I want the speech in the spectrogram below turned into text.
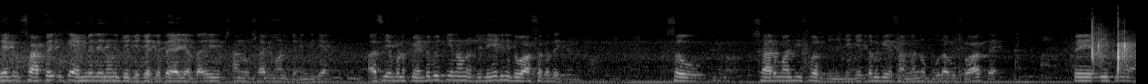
ਲੇਕਿਨ ਸਾਤੇ ਇੱਕ ਐਮਐਲਏ ਨੂੰ ਜਿੱਤ ਜਿੱਤ ਜਾਂਦਾ, ਇਹ ਸਾਨੂੰ ਸ਼ਰਮ ਆਉਣੀ ਚਾਹੀਦੀ ਹੈ। ਅਸੀਂ ਆਪਣੇ ਪਿੰਡ ਵਿੱਚ ਇਹਨਾਂ ਨੂੰ ਡਿਲੀਟ ਨਹੀਂ ਦਵਾ ਸਕਦੇ। ਸੋ ਸ਼ਰਮਾ ਜੀ ਸਵਰਗ ਜੀ ਜਿੱਤਣਗੇ ਐਸਾ ਮੈਨੂੰ ਪੂਰਾ ਵਿਸ਼ਵਾਸ ਹੈ। ਤੇ ਇੱਕ ਮੈਂ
